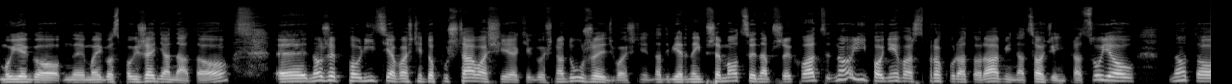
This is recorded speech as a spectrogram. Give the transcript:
mojego, mojego spojrzenia na to, e, no, że policja właśnie dopuszczała się jakiegoś nadużyć, właśnie nadmiernej przemocy na przykład, no i ponieważ z prokuratorami na co dzień pracują, no to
